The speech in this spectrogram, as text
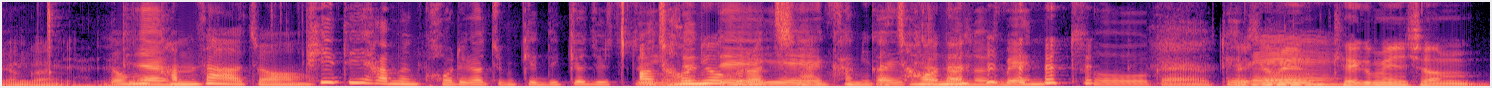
영광이에요. 너무 너무 감사하죠. PD 하면 거리가 좀 이렇게 느껴질 수도 아, 있는데 전혀 그렇지 예, 않습니다. 저는 멘토가 되네. 개그맨 개그맨 시험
